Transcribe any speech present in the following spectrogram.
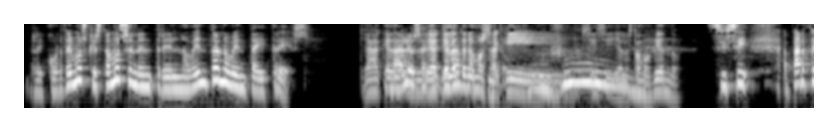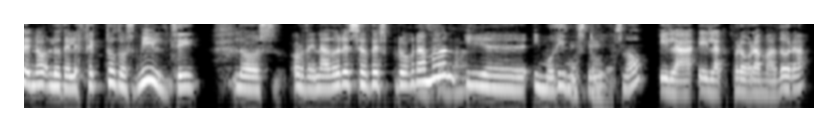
Recordemos que estamos en entre el 90 y 93. ya queda, Vale, o sea, ya, que ya lo tenemos poquito. aquí. Sí, sí, ya lo estamos viendo. Sí, sí. Aparte, ¿no? Lo del efecto 2000. Sí. Los ordenadores se desprograman y, eh, y morimos Sí, sí. todos, ¿no? Y la, y la programadora,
